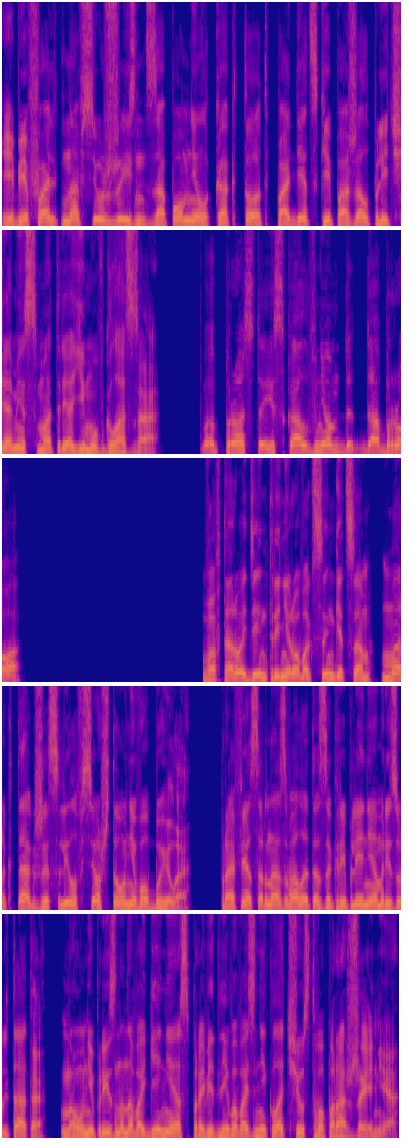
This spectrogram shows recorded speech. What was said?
И Бефальт на всю жизнь запомнил, как тот по-детски пожал плечами, смотря ему в глаза. «Просто искал в нем добро». Во второй день тренировок с Ингетсом Марк также слил все, что у него было. Профессор назвал это закреплением результата, но у непризнанного гения справедливо возникло чувство поражения.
